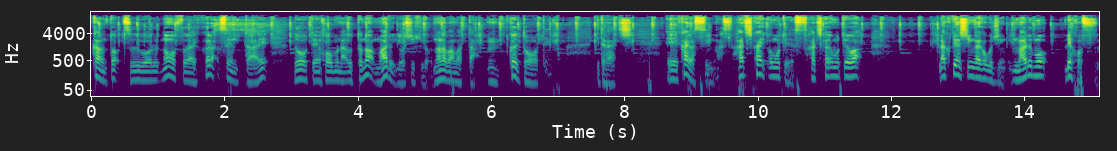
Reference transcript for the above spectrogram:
カウント2ボールノーストライクからセンターへ同点ホームラン打ったのは丸義弘7番バッター。うん。これ同点といった形。えー、回は進みます。8回表です。8回表は楽天新外国人、マルモ・レホス。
